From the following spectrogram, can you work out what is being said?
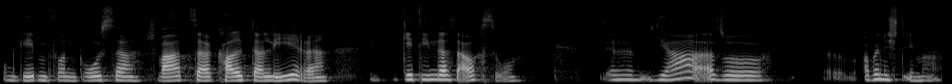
umgeben von großer, schwarzer, kalter Leere. Geht Ihnen das auch so? Ähm, ja, also aber nicht immer,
